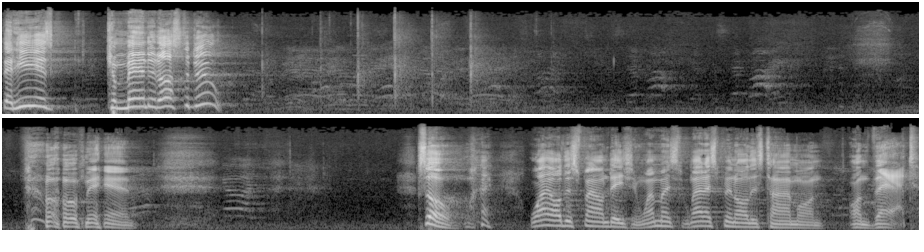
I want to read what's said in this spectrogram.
that He has commanded us to do? Oh, man. So, why all this foundation? Why, I, why did I spend all this time on, on that?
